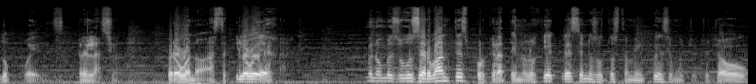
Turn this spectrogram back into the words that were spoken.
lo puedes relacionar. Pero bueno, hasta aquí lo voy a dejar. Mi nombre es Hugo Cervantes porque la tecnología crece, nosotros también. Cuídense mucho. Chao,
